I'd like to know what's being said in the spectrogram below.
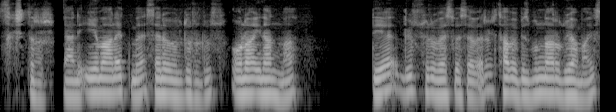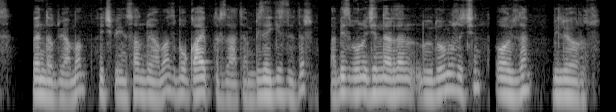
sıkıştırır. Yani iman etme seni öldürürüz. Ona inanma diye bir sürü vesvese verir. Tabi biz bunları duyamayız. Ben de duyamam. Hiçbir insan duyamaz. Bu gayiptir zaten. Bize gizlidir. Ya Biz bunu cinlerden duyduğumuz için o yüzden biliyoruz.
